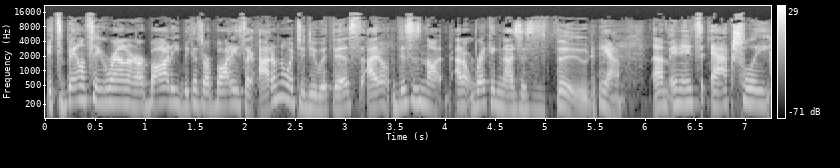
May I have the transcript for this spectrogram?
it's bouncing around in our body because our body's like, I don't know what to do with this. I don't. This is not. I don't recognize this as food. Yeah. um, and it's actually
